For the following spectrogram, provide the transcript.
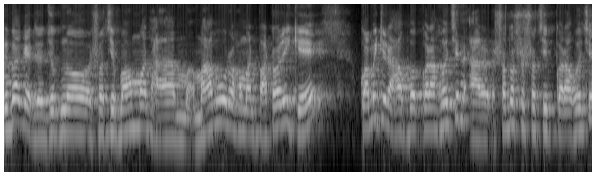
বিভাগের যুগ্ম সচিব মোহাম্মদ মাহবুব রহমান পাটোয়ারিকে কমিটির আহ্বায়ক করা হয়েছে আর সদস্য সচিব করা হয়েছে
